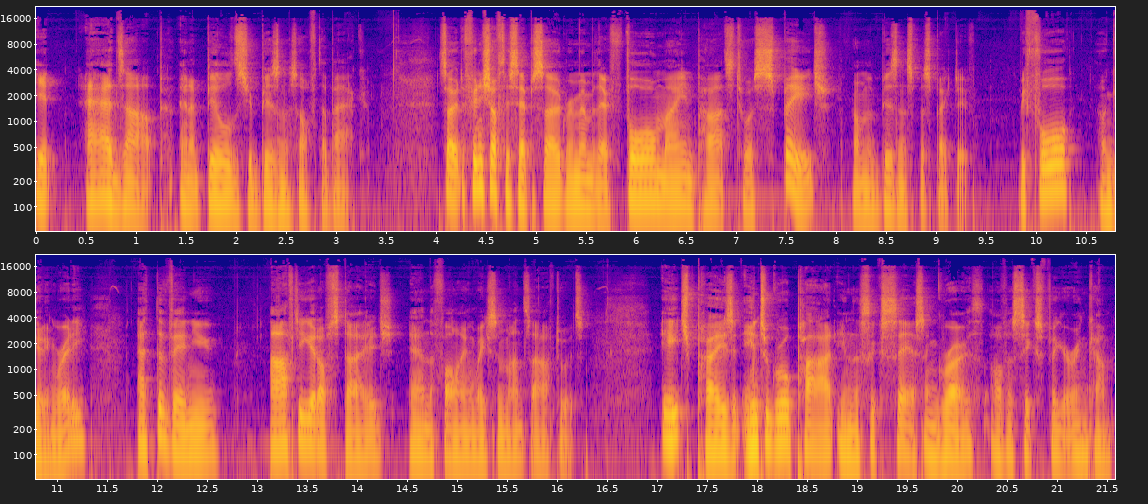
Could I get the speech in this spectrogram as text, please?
it adds up and it builds your business off the back. So, to finish off this episode, remember there are four main parts to a speech from the business perspective before on getting ready, at the venue, after you get off stage, and the following weeks and months afterwards. Each plays an integral part in the success and growth of a six figure income.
